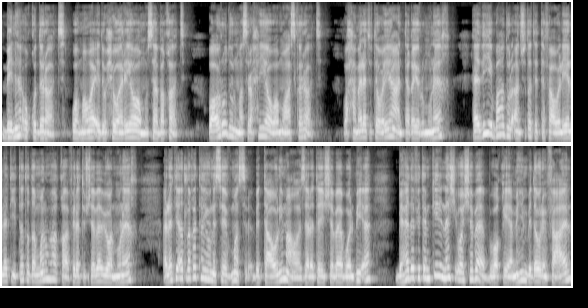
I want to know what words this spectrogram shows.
بناء قدرات وموائد حوارية ومسابقات وعروض مسرحية ومعسكرات وحملة توعية عن تغير المناخ. هذه بعض الأنشطة التفاعلية التي تتضمنها قافلة الشباب والمناخ التي أطلقتها يونيسيف مصر بالتعاون مع وزارتي الشباب والبيئة بهدف تمكين النشء والشباب وقيامهم بدور فعال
